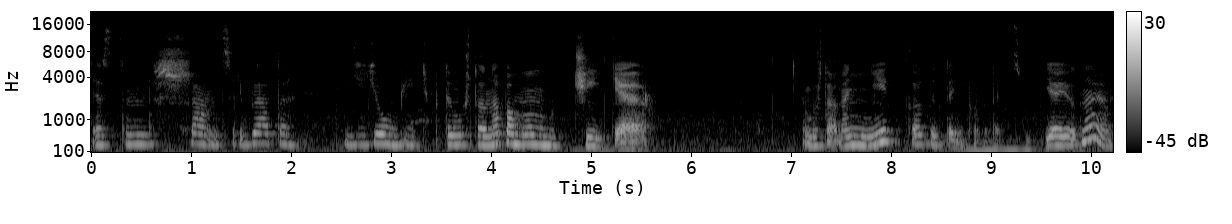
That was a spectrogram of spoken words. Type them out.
естественный шанс, ребята, ее убить, потому что она, по-моему, читер. Потому что она никогда не попадается. Я ее знаю.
